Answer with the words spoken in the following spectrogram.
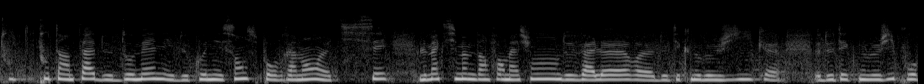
tout, un tas de domaines et de connaissances pour vraiment tisser le maximum d'informations, de valeurs, de technologiques, de technologies pour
